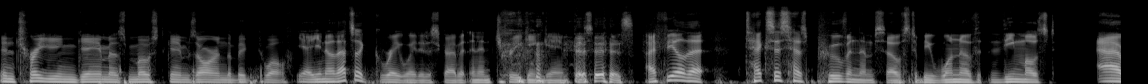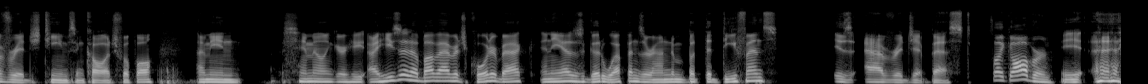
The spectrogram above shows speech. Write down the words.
intriguing game, as most games are in the Big 12. yeah, you know that's a great way to describe it. An intriguing game because it is. I feel that Texas has proven themselves to be one of the most average teams in college football. I mean, Sam Ehlinger, he uh, he's an above average quarterback and he has good weapons around him, but the defense is average at best. It's like Auburn. Yeah.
